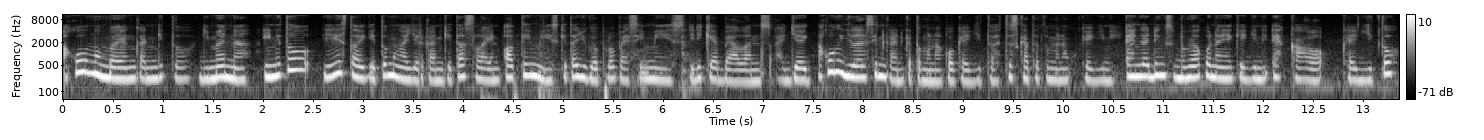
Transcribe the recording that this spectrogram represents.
Aku membayangkan gitu gimana. Ini tuh jadi stoik itu mengajarkan kita selain optimis kita juga perlu pesimis. Jadi kayak balance aja. Aku ngejelasin kan ke temen aku kayak gitu. Terus kata temen aku kayak gini, eh enggak ding sebelumnya aku nanya kayak gini, eh kalau kayak gitu,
